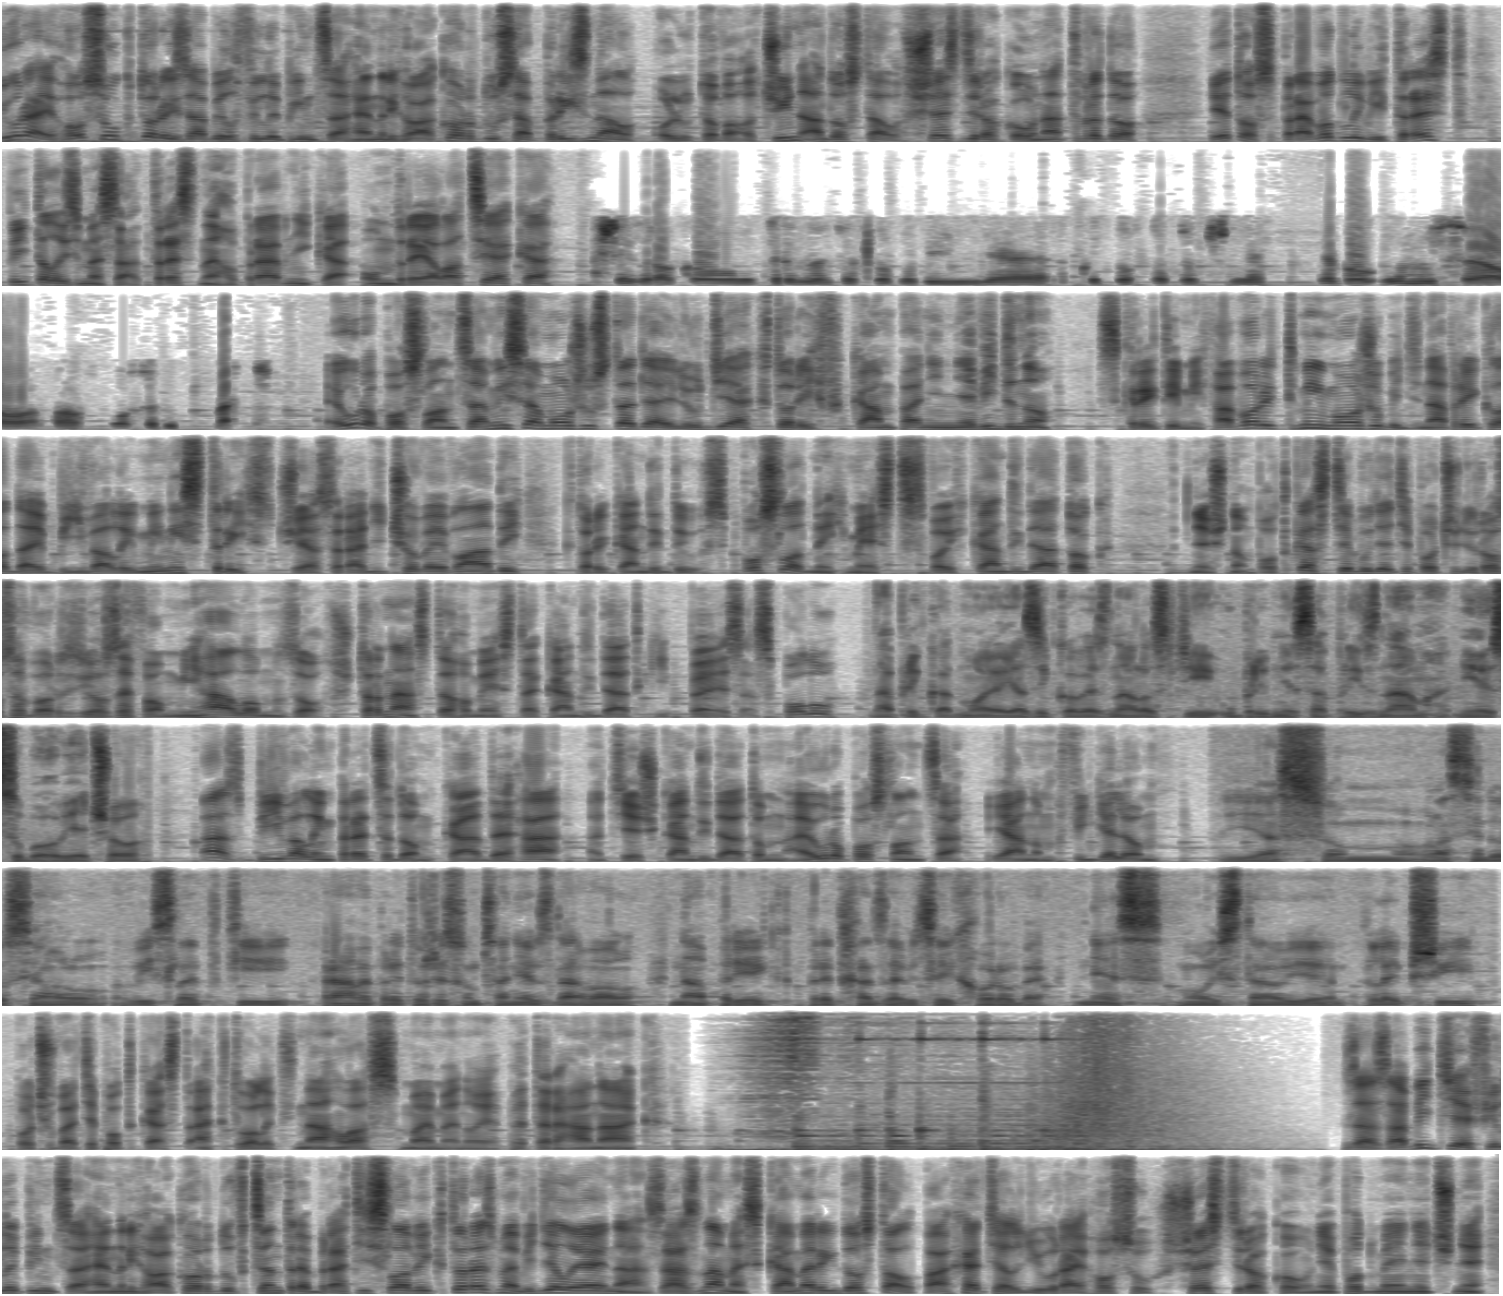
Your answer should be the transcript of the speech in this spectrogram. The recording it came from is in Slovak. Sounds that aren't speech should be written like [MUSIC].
Juraj Hosu, ktorý zabil Filipínca Henryho Akordu, sa priznal, oľutoval čin a dostal 6 rokov na tvrdo. Je to spravodlivý trest? Pýtali sme sa trestného právnika Ondreja Laciaka. 6 rokov prezidenta slobody je ako dostatočne. Nebol úmysel spôsobiť smrť. Europoslancami sa môžu stať aj ľudia, ktorých v kampani nevidno. Skrytými favoritmi môžu byť napríklad aj bývalí ministri z čias radičovej vlády, ktorí kandidujú z posledných miest svojich kandidátok. V dnešnom podcaste budete počuť rozhovor s Jozefom Mihálom zo 14. miesta kandidátky PS a spolu. Napríklad moje jazykové znalosti, úprimne sa priznám, nie sú bohviečo. A s bývalým predsedom KDH a tiež kandidátom na europoslanca Jánom Figelom. Ja som vlastne dosiahol výsledky práve preto, že som sa nevzdával napriek predchádzajúcej chorobe. Dnes môj stav je lepší. Počúvate podcast Aktuality na hlas, moje meno je Peter Hanák. Za zabitie Filipínca Henryho Akordu v centre Bratislavy, ktoré sme videli aj na zázname z kamery, dostal páchateľ Juraj Hosu 6 rokov nepodmienečne.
